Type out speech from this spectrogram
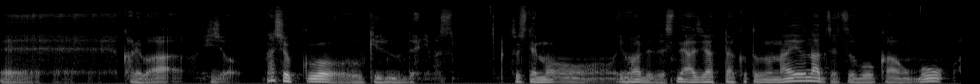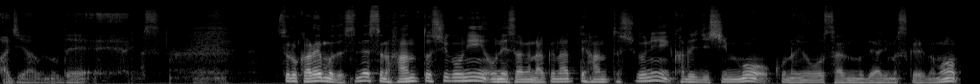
えー彼は非常なショックを受けるのであります。そしてもう今までですね味わったことのないような絶望感も味わうのであります。その彼もですねその半年後にお姉さんが亡くなって半年後に彼自身もこの世を去るのでありますけれども、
